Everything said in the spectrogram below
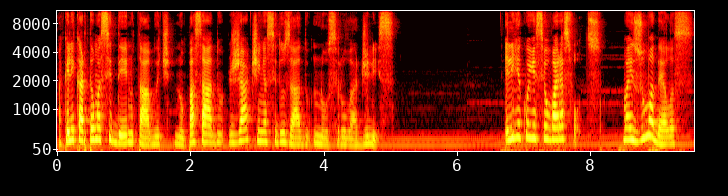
aquele cartão SD no tablet, no passado, já tinha sido usado no celular de Liz. Ele reconheceu várias fotos, mas uma delas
